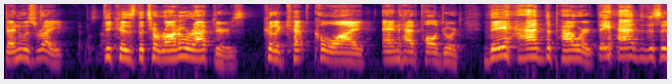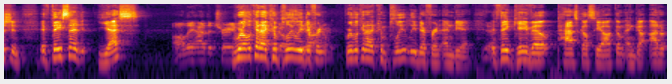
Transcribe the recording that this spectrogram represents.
Ben was right was because the Toronto Raptors could have kept Kawhi and had Paul George. They had the power. They had the decision. If they said yes, all they had to trade. we're looking at a completely Siakam. different. We're looking at a completely different NBA. Yeah. If they gave out Pascal Siakam and got, I don't.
